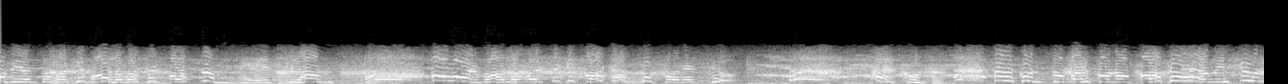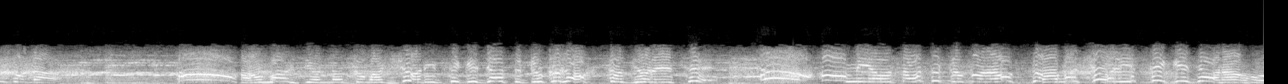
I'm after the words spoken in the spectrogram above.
আমিও তোমাকে ভালোবাসার কসম দিয়েছিলাম। আমার ভালোবাসাকে কটাক্ষ করেছ। এখন এখন তোমার কোনো কথাই আমি শুনব না। আমার জন্য তোমার শরীর থেকে যতটুকু রক্ত ঝরেছে, আমিও ততটুকু রক্ত আমার শরীর থেকে ঝরাবো।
